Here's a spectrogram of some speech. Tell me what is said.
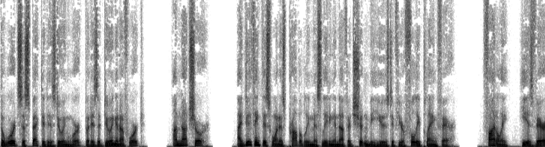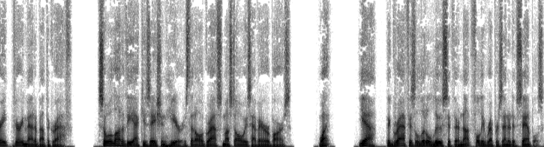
The word suspected is doing work, but is it doing enough work? I'm not sure. I do think this one is probably misleading enough it shouldn't be used if you're fully playing fair. Finally, he is very, very mad about the graph. So a lot of the accusation here is that all graphs must always have error bars. What? Yeah, the graph is a little loose if they're not fully representative samples,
